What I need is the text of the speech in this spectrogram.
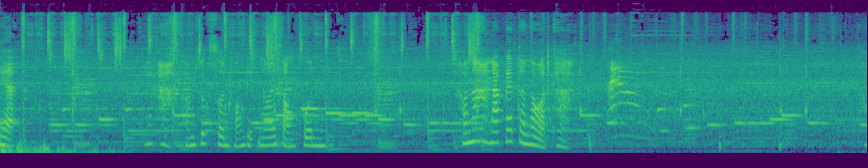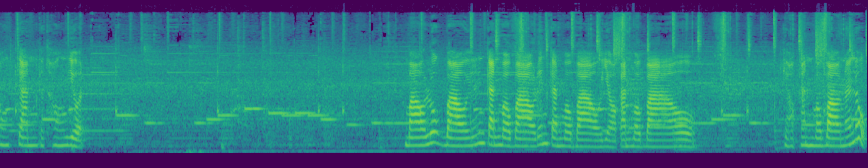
เนี่ยนี่ค่ะ ความสุขสนของเด็กน้อยสองคน เขาน่ารักได้ตลอดค่ะ ทองจันทร์กับทองหยด เบาลูกเบาเล่นกันเบาๆเล่นกันเบาๆหยอกกันเบาๆหยอกกันเบาๆนะลูก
